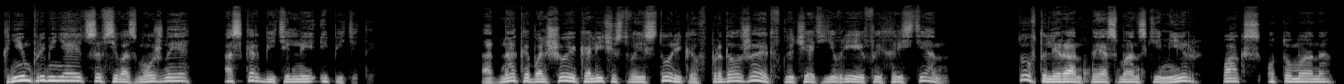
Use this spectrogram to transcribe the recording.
К ним применяются всевозможные оскорбительные эпитеты. Однако большое количество историков продолжает включать евреев и христиан то в толерантный османский мир, пакс Оттомана,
